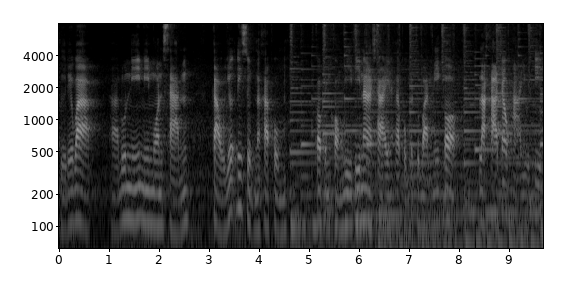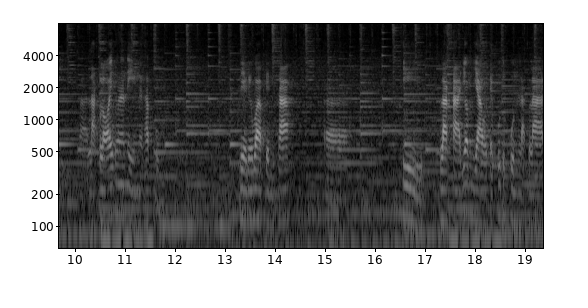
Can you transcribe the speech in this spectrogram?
ถือได้ว่ารุ่นนี้มีมวลสารเก่าเยอะที่สุดนะครับผมก็เป็นของดีที่น่าใช้นะครับ ผมปัจจุบันนี้ก็ราคาเจ้าหาอยู่ที่หลักร้อยเท่านั้นเองนะครับผมเรียกได้ว่าเป็นพระที่ราคาย่อมเยาแต่พุทธคุณหลักล้าน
